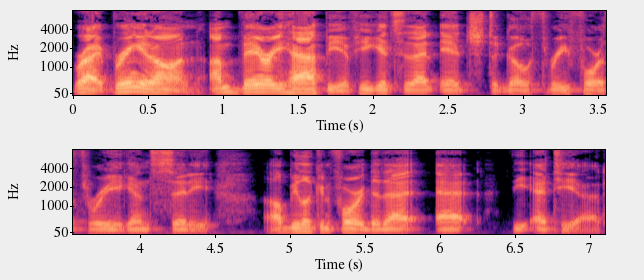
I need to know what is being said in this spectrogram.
Right, bring it on. I'm very happy if he gets to that itch to go 3 4 3 against City. I'll be looking forward to that at the Etihad.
